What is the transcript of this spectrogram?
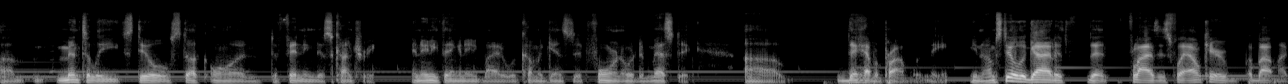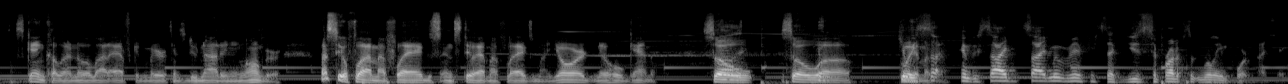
um, mentally still stuck on defending this country and anything and anybody that would come against it, foreign or domestic, uh, they have a problem with me. You know, I'm still the guy that that flies his flag. I don't care about my skin color. I know a lot of African Americans do not any longer. I still fly my flags and still have my flags in my yard and the whole gamut. So, so uh, can we, ahead, can we side side move in for a sec? You just brought up something really important. I think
